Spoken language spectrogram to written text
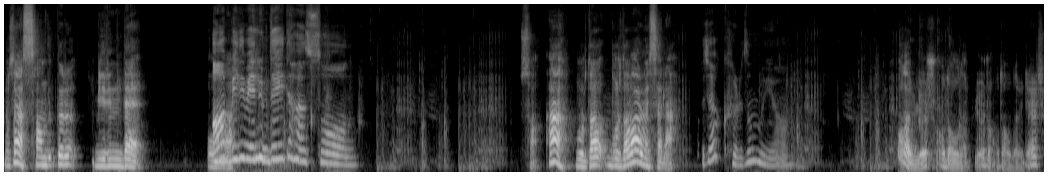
Mesela sandıkları birinde onlar. Aa benim elimdeydi en son. Sa- Ah burada burada var mesela. Acaba kırdın mı ya? Olabilir. O da olabilir. O da olabilir.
